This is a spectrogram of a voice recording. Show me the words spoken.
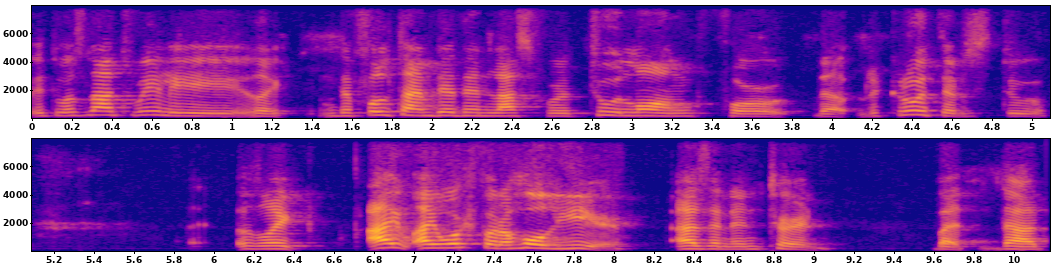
It was not really like the full time didn't last for too long for the recruiters to like I, I worked for a whole year as an intern, but that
